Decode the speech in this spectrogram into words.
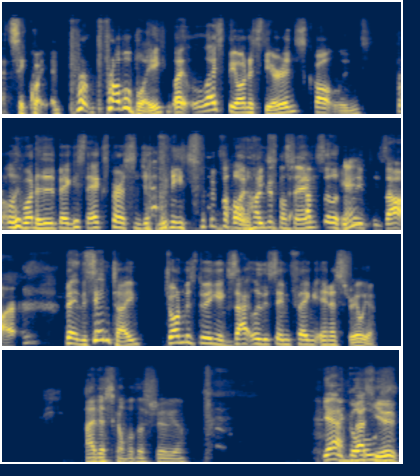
I'd say, quite pr- probably. Like, let's be honest here, in Scotland, probably one of the biggest experts in Japanese football. 100%. absolutely Yeah. bizarre. But at the same time, John was doing exactly the same thing in Australia. I discovered Australia. Yeah, The that's goals. you.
